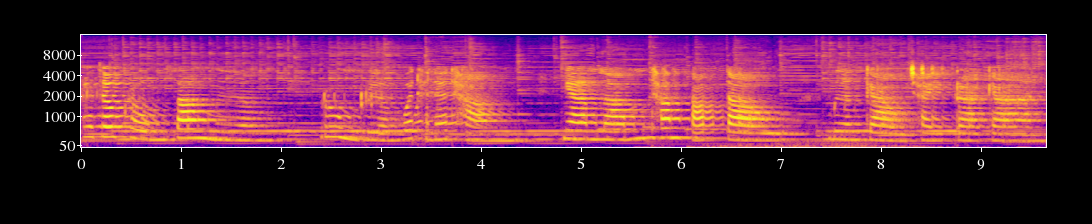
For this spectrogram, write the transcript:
พระเจ้าพรหมสร้างเมือง รุ่งเรืองวัฒนธรรม งามล้ำถ้ำตับเตา เมืองเก่าชัยปราการ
